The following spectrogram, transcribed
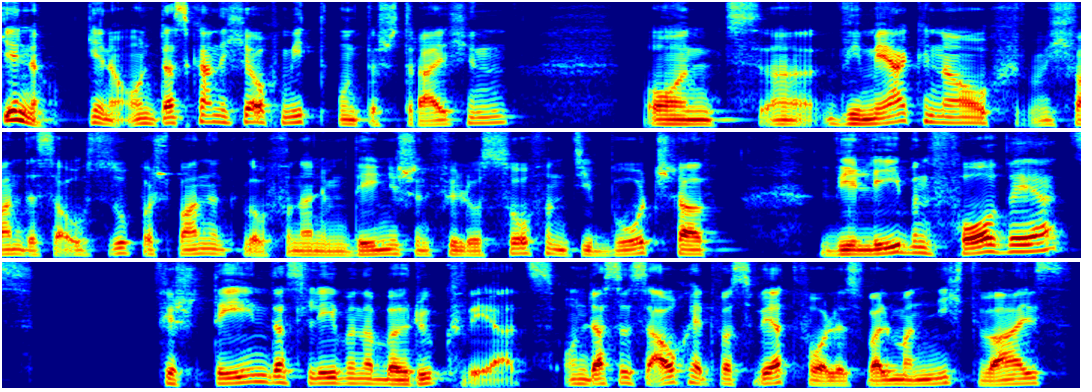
Genau, genau. Und das kann ich auch mit unterstreichen. Und äh, wir merken auch, ich fand das auch super spannend, glaube von einem dänischen Philosophen, die Botschaft, wir leben vorwärts, verstehen das Leben aber rückwärts. Und das ist auch etwas Wertvolles, weil man nicht weiß,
